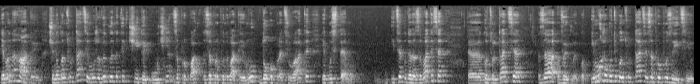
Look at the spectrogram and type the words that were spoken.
Я вам нагадую, що на консультації може викликати вчитель учня, запропонувати йому доопрацювати якусь тему. І це буде називатися е, консультація за викликом. І може бути консультація за пропозицією.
